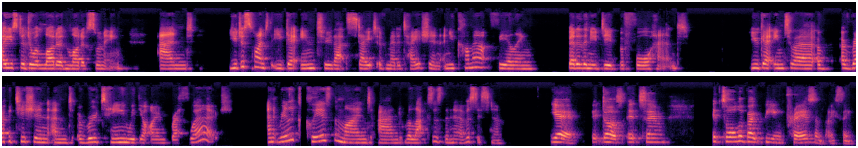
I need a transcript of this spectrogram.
I used to do a lot and lot of swimming, and you just find that you get into that state of meditation and you come out feeling better than you did beforehand. You get into a, a, a repetition and a routine with your own breath work. And it really clears the mind and relaxes the nervous system. Yeah, it does. It's um it's all about being present, I think,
